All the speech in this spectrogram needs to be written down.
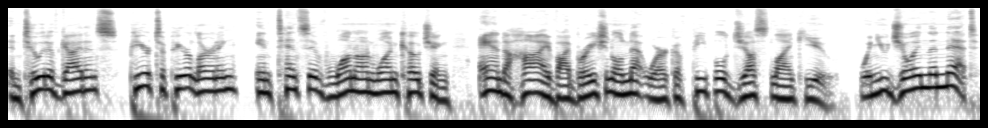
intuitive guidance, peer to peer learning, intensive one on one coaching, and a high vibrational network of people just like you. When you join the net,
